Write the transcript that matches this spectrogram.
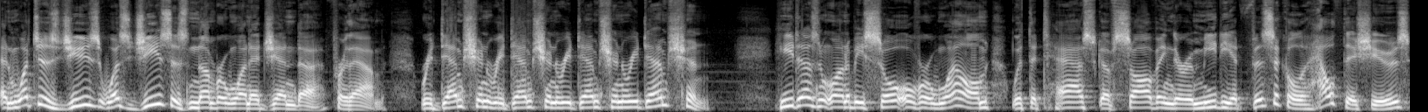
And what does Jesus what's Jesus' number one agenda for them? Redemption, redemption, redemption, redemption. He doesn't want to be so overwhelmed with the task of solving their immediate physical health issues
